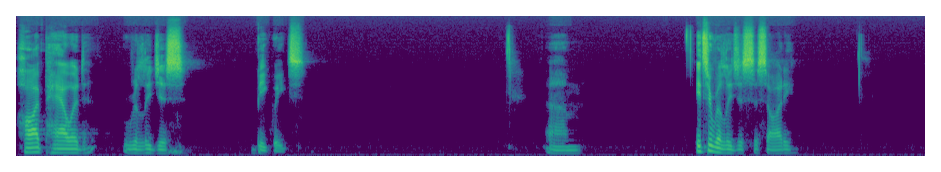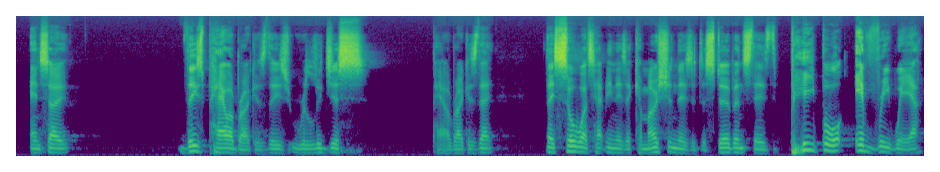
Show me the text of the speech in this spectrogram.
high powered religious bigwigs. Um, it's a religious society. And so these power brokers, these religious power brokers, that they saw what's happening. There's a commotion, there's a disturbance, there's people everywhere.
